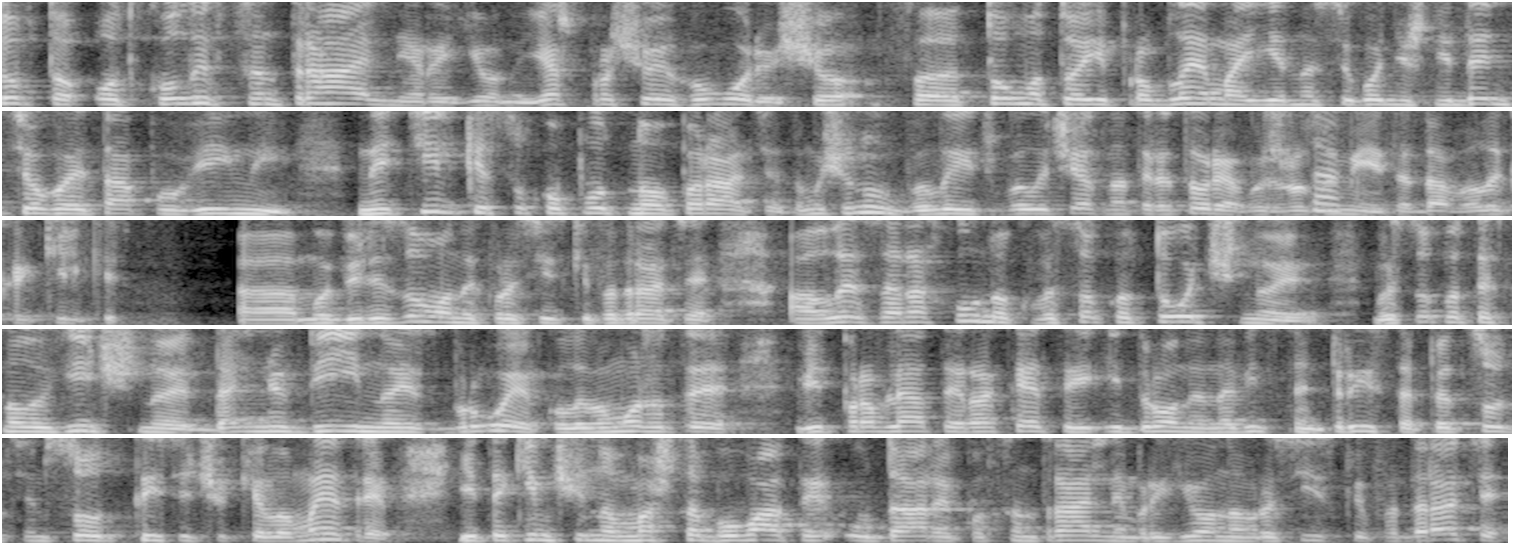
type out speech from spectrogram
Тобто, от коли в центральні регіони, я ж про що і говорю, що в тому то і проблема є на сьогоднішній день цього етапу війни, не тільки сухопутна операція, тому що ну вели- величезна територія, ви ж розумієте, да, велика кількість. Е, Мобілізованих в Російській Федерації, але за рахунок високоточної, високотехнологічної, дальнобійної зброї, коли ви можете відправляти ракети і дрони на відстань 300, 500, 700 тисяч кілометрів, і таким чином масштабувати удари по центральним регіонам Російської Федерації,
